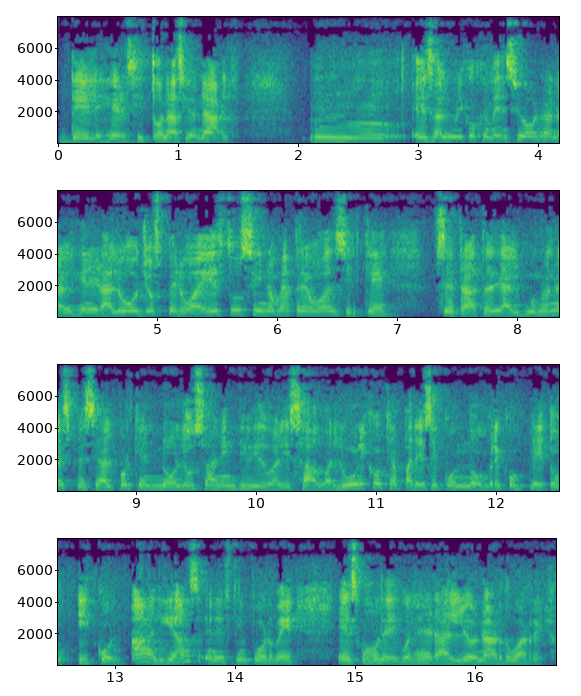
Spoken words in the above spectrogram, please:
del Ejército Nacional. Mm, es el único que mencionan, al general Hoyos, pero a estos sí no me atrevo a decir que se trate de alguno en especial porque no los han individualizado. Al único que aparece con nombre completo y con alias en este informe es, como le digo, el general Leonardo Barrero.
